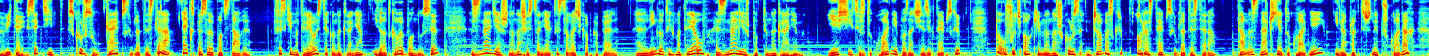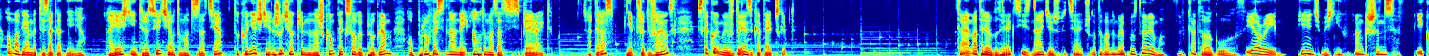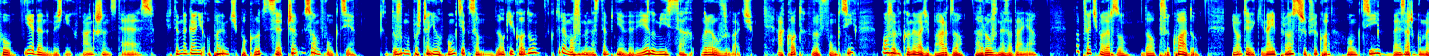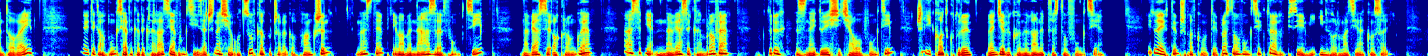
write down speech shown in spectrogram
Witaj w sekcji z kursu TypeScript dla testera ekspresowe podstawy. Wszystkie materiały z tego nagrania i dodatkowe bonusy znajdziesz na naszej stronie jaktestować.pl. Link do tych materiałów znajdziesz pod tym nagraniem. Jeśli chcesz dokładnie poznać język TypeScript, to rzuć okiem na nasz kurs JavaScript oraz TypeScript dla testera. Tam znacznie dokładniej i na praktycznych przykładach omawiamy te zagadnienia. A jeśli interesuje Cię automatyzacja, to koniecznie rzuć okiem na nasz kompleksowy program o profesjonalnej automatyzacji z Playwright. A teraz, nie przedłużając, skakujmy już do języka TypeScript. Cały materiał do tej lekcji znajdziesz w specjalnie przygotowanym repozytorium w katalogu Theory 5 myślnik Functions w pliku 1 myślnik Functions TS. W tym nagraniu opowiem Ci pokrótce, czym są funkcje. W dużym uproszczeniu funkcje to są bloki kodu, które możemy następnie w wielu miejscach używać, a kod w funkcji może wykonywać bardzo różne zadania. To przejdźmy od razu do przykładu. I mam tutaj taki najprostszy przykład funkcji bezargumentowej. No i taka funkcja, taka deklaracja funkcji zaczyna się od słówka kluczowego function, następnie mamy nazwę funkcji, nawiasy okrągłe, a następnie nawiasy klamrowe, w których znajduje się ciało funkcji, czyli kod, który będzie wykonywany przez tą funkcję. I tutaj w tym przypadku mam tutaj prostą funkcję, która wypisuje mi informacje na konsoli.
